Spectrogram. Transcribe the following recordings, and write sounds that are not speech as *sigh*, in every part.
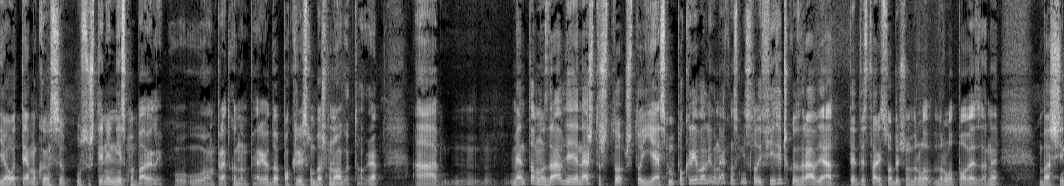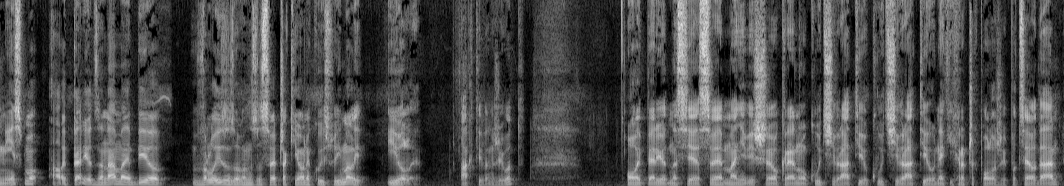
je ovo tema kojom se u suštini nismo bavili u, u ovom prethodnom periodu, a pokrili smo baš mnogo toga. A mentalno zdravlje je nešto što, što jesmo pokrivali u nekom smislu i fizičko zdravlje, a te dve stvari su obično vrlo, vrlo povezane, baš i nismo, a ovaj period za nama je bio vrlo izazovan za sve, čak i one koji su imali iole aktivan život, ovaj period nas je sve manje više okrenuo kući, vratio kući, vratio u neki hrčak položaj po ceo dan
